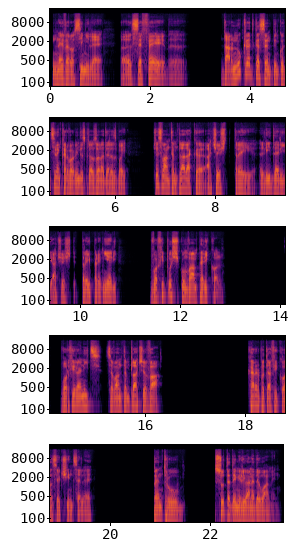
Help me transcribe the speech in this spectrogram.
neverosimile, SF, dar nu cred că sunt în condițiile în care vorbim despre o zonă de război. Ce se va întâmpla dacă acești trei lideri, acești trei premieri vor fi puși cumva în pericol? Vor fi răniți? Se va întâmpla ceva? Care ar putea fi consecințele pentru sute de milioane de oameni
